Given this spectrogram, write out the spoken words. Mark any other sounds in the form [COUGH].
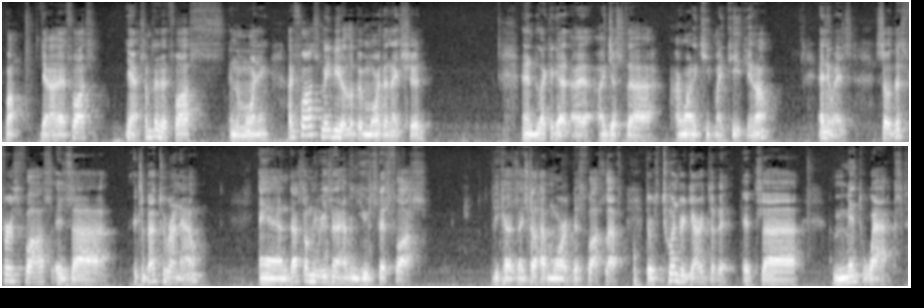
Well, yeah, I floss. Yeah, sometimes I floss in the morning. I floss maybe a little bit more than I should and like again, I I just uh, I want to keep my teeth, you know. Anyways, so this first floss is uh, it's about to run out, and that's the only reason I haven't used this floss because I still have more of this floss left. There was 200 yards of it. It's uh, mint waxed.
